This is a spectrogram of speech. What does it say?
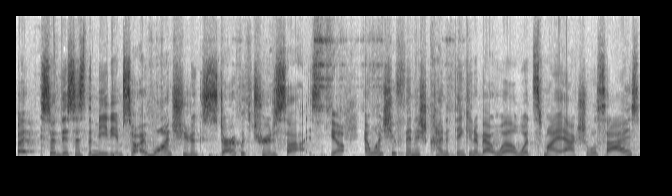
But, so this is the medium. So I want you to start with true to size. Yeah. And once you finish kind of thinking about, well, what's my actual size?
